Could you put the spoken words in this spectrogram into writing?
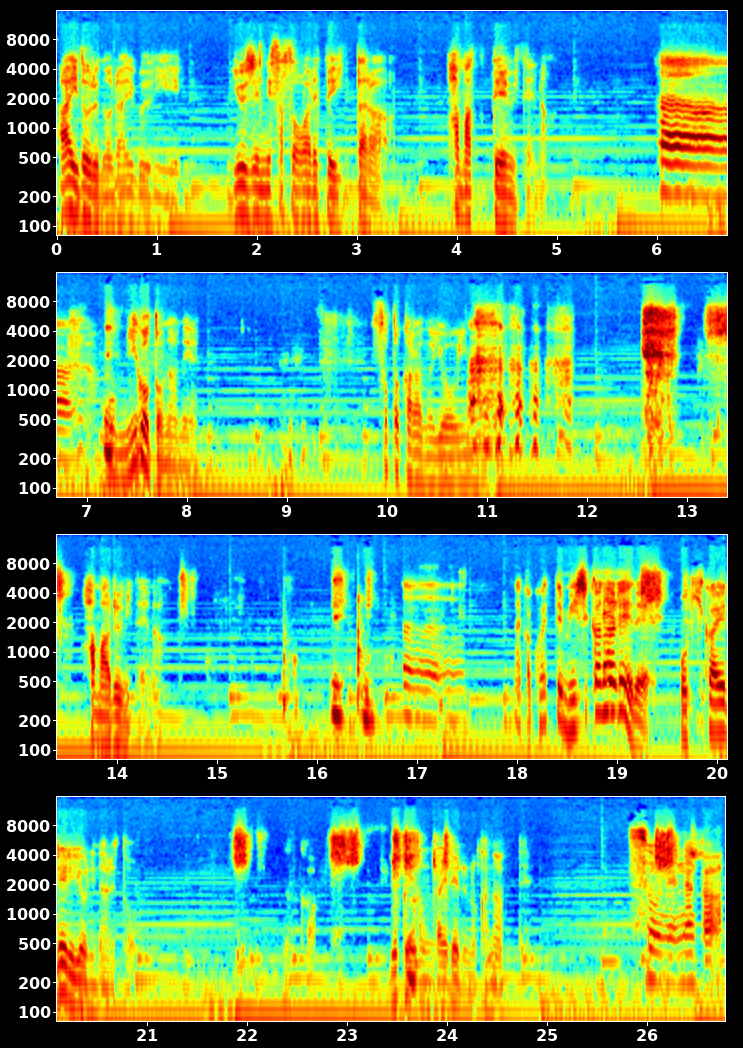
アイドルのライブに友人に誘われて行ったら、ハマって、みたいな。あもう見事なね、外からの要因で ハマるみたいな。うんうんうんうんなんかこうやって身近な例で置き換えれるようになると、なんかよく考えれるのかなって。そうねなんか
